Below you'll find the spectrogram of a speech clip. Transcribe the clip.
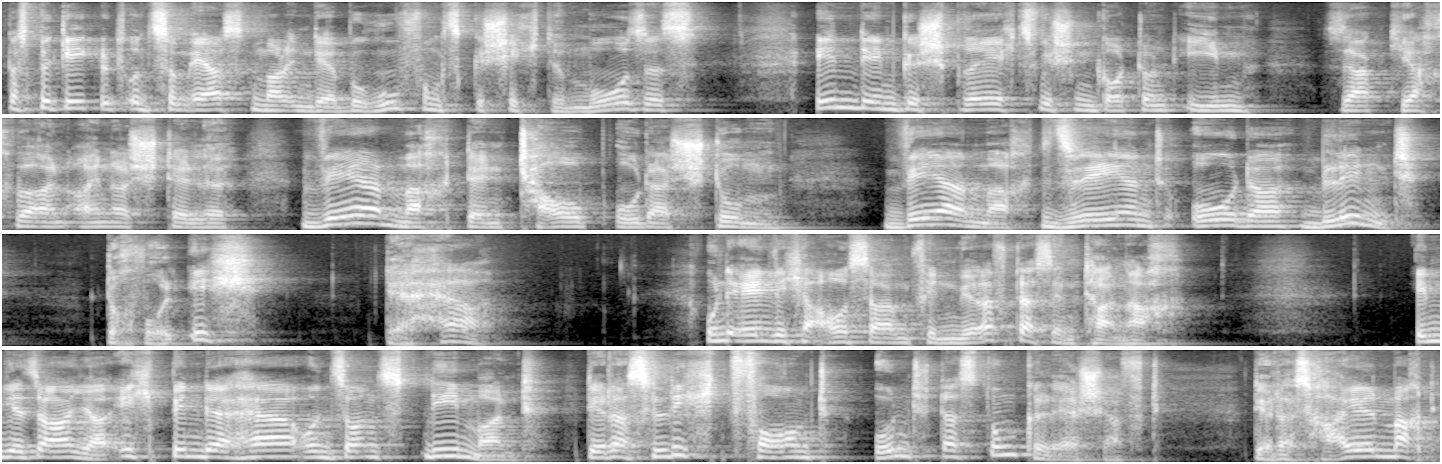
Das begegnet uns zum ersten Mal in der Berufungsgeschichte Moses. In dem Gespräch zwischen Gott und ihm sagt Jahwe an einer Stelle, wer macht denn taub oder stumm? Wer macht sehend oder blind? Doch wohl ich, der Herr. Und ähnliche Aussagen finden wir öfters im Tanach. Im Jesaja, ich bin der Herr und sonst niemand, der das Licht formt und das Dunkel erschafft, der das Heil macht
